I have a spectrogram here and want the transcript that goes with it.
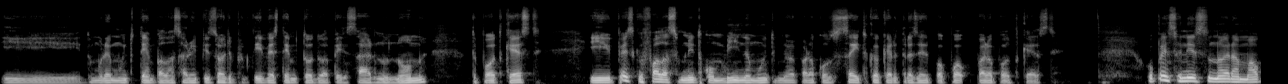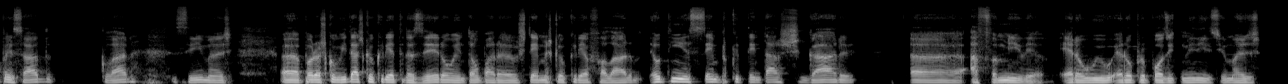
e demorei muito tempo a lançar o episódio porque tive esse tempo todo a pensar no nome do podcast. E penso que o Fala-se Bonito combina muito melhor para o conceito que eu quero trazer para o, para o podcast. O Pensa Nisso não era mal pensado, claro, sim, mas uh, para os convidados que eu queria trazer ou então para os temas que eu queria falar, eu tinha sempre que tentar chegar uh, à família. Era o, era o propósito no início, mas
